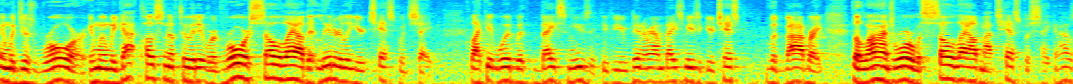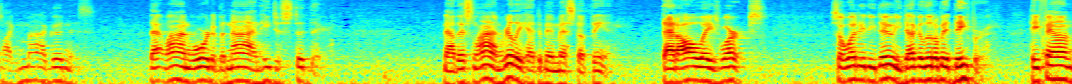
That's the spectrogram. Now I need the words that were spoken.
and would just roar. And when we got close enough to it, it would roar so loud that literally your chest would shake, like it would with bass music. If you've been around bass music, your chest would vibrate. The lion's roar was so loud, my chest was shaking. I was like, my goodness. That lion roared at Benaiah, and he just stood there. Now, this lion really had to be messed up then. That always works. So, what did he do? He dug a little bit deeper. He found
